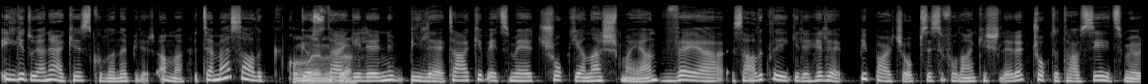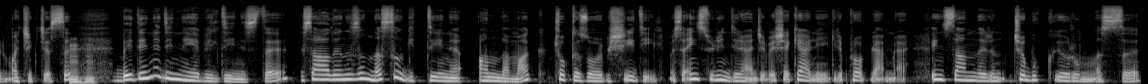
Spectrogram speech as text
ilgi duyan herkes kullanabilir ama temel sağlık göstergelerini bile takip etmeye çok yanaşmayan veya sağlıkla ilgili hele bir parça obsesif olan kişilere çok da tavsiye etmiyorum açıkçası. Hı hı. Bedeni dinleyebildiğiniz elinizde sağlığınızın nasıl gittiğini anlamak çok da zor bir şey değil. Mesela insülin direnci ve şekerle ilgili problemler. İnsanların çabuk yorulması,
